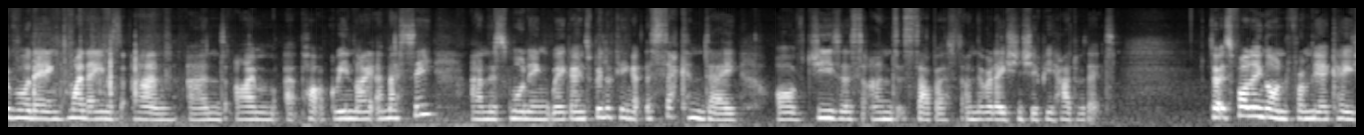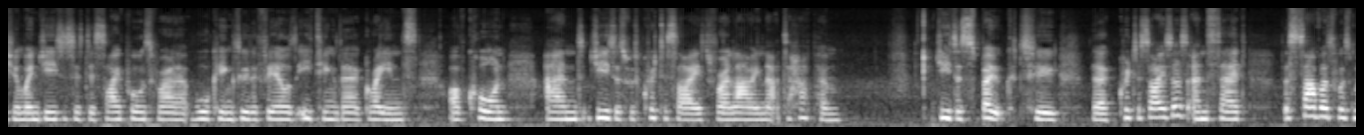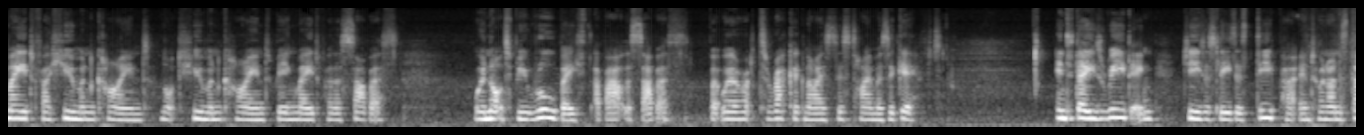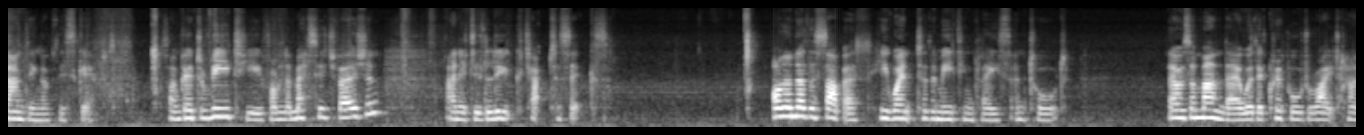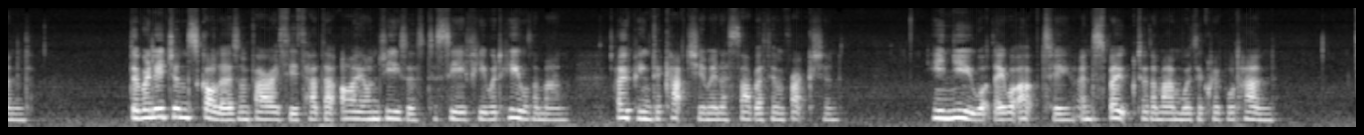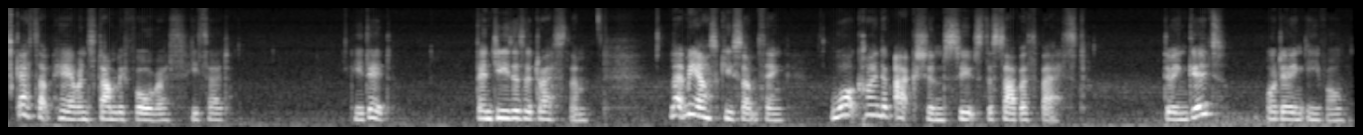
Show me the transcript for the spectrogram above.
Good morning, my name's Anne and I'm part of Greenlight MSc and this morning we're going to be looking at the second day of Jesus and Sabbath and the relationship he had with it. So it's following on from the occasion when Jesus' disciples were walking through the fields eating the grains of corn and Jesus was criticised for allowing that to happen. Jesus spoke to the criticisers and said, The Sabbath was made for humankind, not humankind being made for the Sabbath. We're not to be rule based about the Sabbath, but we're to recognise this time as a gift. In today's reading, Jesus leads us deeper into an understanding of this gift. So I'm going to read to you from the message version, and it is Luke chapter 6. On another Sabbath, he went to the meeting place and taught. There was a man there with a crippled right hand. The religion scholars and Pharisees had their eye on Jesus to see if he would heal the man, hoping to catch him in a Sabbath infraction. He knew what they were up to and spoke to the man with the crippled hand. Get up here and stand before us, he said. He did. Then Jesus addressed them. Let me ask you something. What kind of action suits the Sabbath best? Doing good or doing evil?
